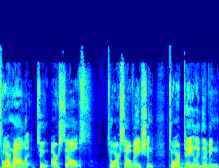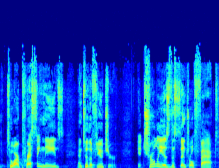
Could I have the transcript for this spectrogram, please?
to, our knowledge, to ourselves, to our salvation, to our daily living, to our pressing needs, and to the future. It truly is the central fact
